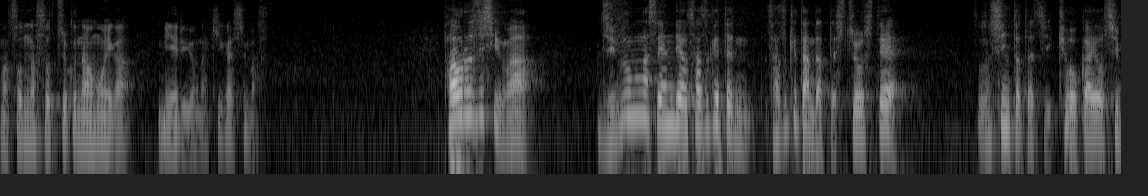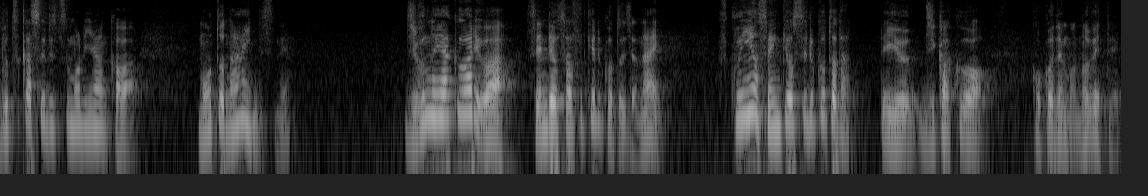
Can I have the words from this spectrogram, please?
まあ、そんな率直な思いが見えるような気がします。パウロ自身は自分が洗礼を授けて授けたんだって主張してその信徒たち教会を私物化するつもりなんかはもとないんですね。自分の役割は洗礼を授けることじゃない。福音を宣教することだっていう自覚をここでも述べて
